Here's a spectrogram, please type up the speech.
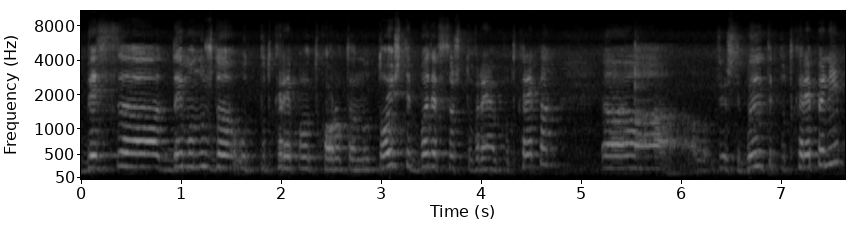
без а, да има нужда от подкрепа от хората, но той ще бъде в същото време подкрепен. А, ще бъдете подкрепени,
